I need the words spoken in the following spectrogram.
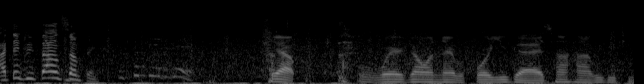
I think we found something. Yeah. We're going there before you guys. Haha, we beat you.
